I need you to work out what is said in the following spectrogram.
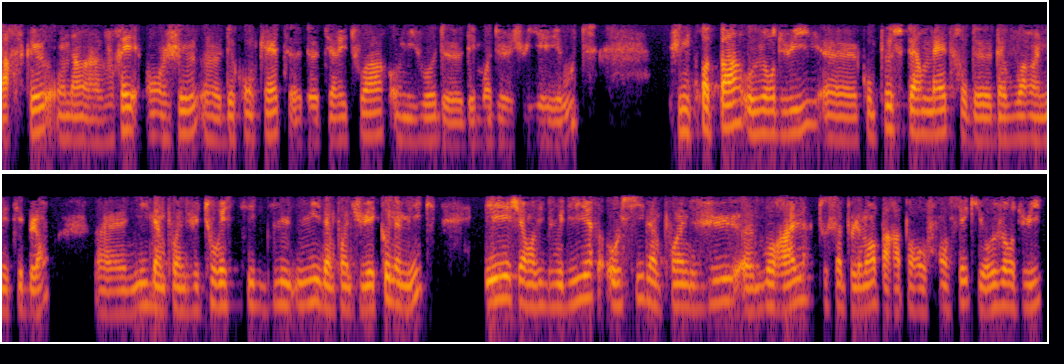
parce qu'on a un vrai enjeu euh, de conquête de territoire au niveau de, des mois de juillet et août. Je ne crois pas aujourd'hui euh, qu'on peut se permettre d'avoir un été blanc, ni d'un point de vue touristique, ni d'un point de vue économique. Et j'ai envie de vous dire aussi d'un point de vue moral, tout simplement par rapport aux Français qui aujourd'hui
